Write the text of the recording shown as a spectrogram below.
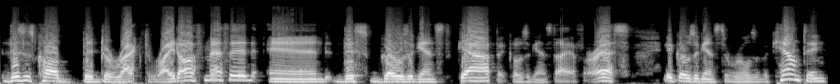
this is called the direct write-off method, and this goes against GAAP, it goes against IFRS, it goes against the rules of accounting,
